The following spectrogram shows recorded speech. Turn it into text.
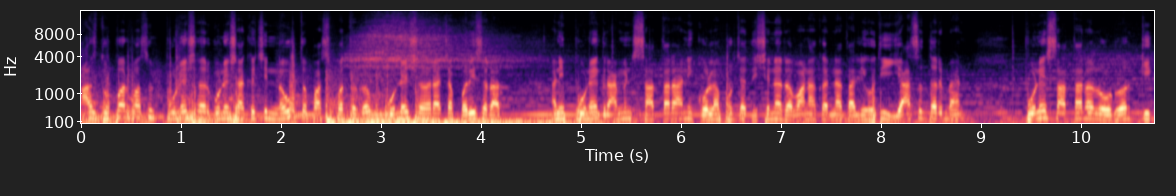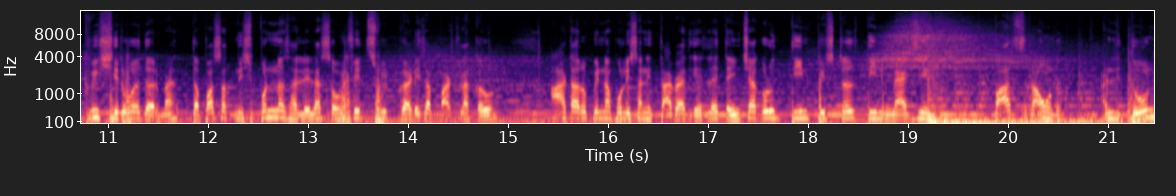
आज दुपारपासून पुणे शहर गुन्हे शाखेची नऊ तपास पथकं पुणे शहराच्या परिसरात आणि पुणे ग्रामीण सातारा आणि कोल्हापूरच्या दिशेने रवाना करण्यात आली होती. याच दरम्यान पुणे सातारा रोडवर किकवी शिरवळ दरम्यान तपासात निष्पन्न झालेल्या संशयित स्विफ्ट गाडीचा पाठलाग करून आठ आरोपींना पोलिसांनी ताब्यात घेतले त्यांच्याकडून तीन पिस्टल तीन मॅगझिन पाच राऊंड आणि दोन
